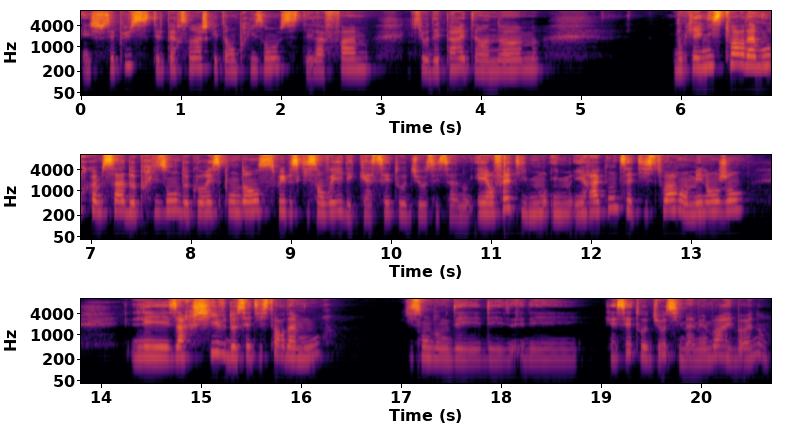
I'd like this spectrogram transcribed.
et je sais plus si c'était le personnage qui était en prison ou si c'était la femme qui au départ était un homme. Donc il y a une histoire d'amour comme ça, de prison, de correspondance, oui, parce qu'il s'envoyait des cassettes audio, c'est ça. Et en fait, il, raconte cette histoire en mélangeant les archives de cette histoire d'amour, qui sont donc des, cassettes audio, si ma mémoire est bonne,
